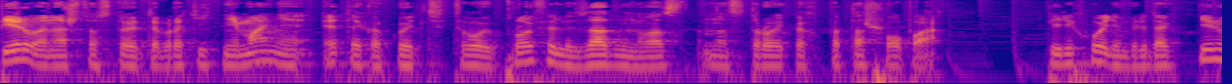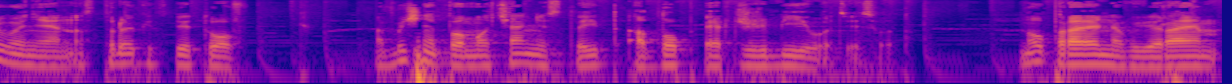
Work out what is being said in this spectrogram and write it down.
Первое, на что стоит обратить внимание, это какой цветовой профиль задан у вас в настройках Photoshop. Переходим в редактирование настройки цветов. Обычно по умолчанию стоит Adobe RGB вот здесь вот. Но правильно выбираем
